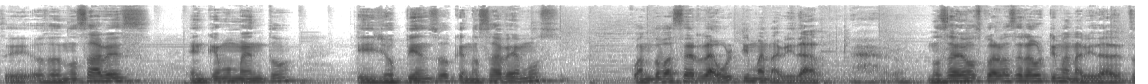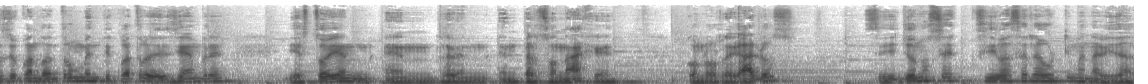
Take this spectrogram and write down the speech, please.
Sí, o sea, no sabes en qué momento y yo pienso que no sabemos cuándo va a ser la última Navidad. Claro. No sabemos cuál va a ser la última Navidad. Entonces yo cuando entro un 24 de diciembre y estoy en, en- en- en personaje con los regalos, ¿sí? yo no sé si va a ser la última Navidad.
